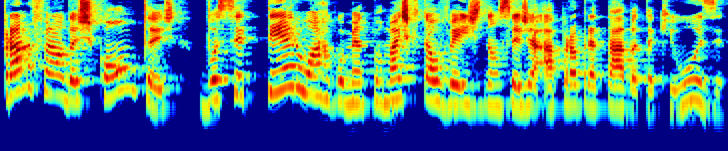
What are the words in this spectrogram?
Para no final das contas, você ter o argumento, por mais que talvez não seja a própria Tabata que use,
